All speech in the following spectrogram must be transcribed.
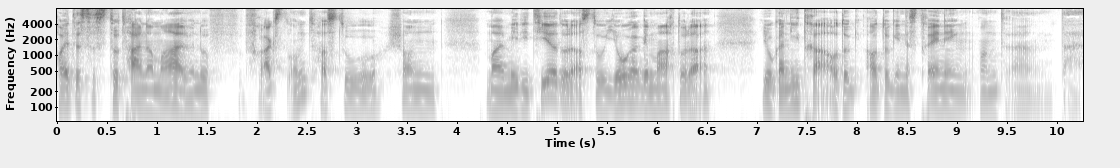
Heute ist es total normal, wenn du fragst, und hast du schon mal meditiert oder hast du Yoga gemacht oder Yoga Nitra, Auto, autogenes Training? Und äh, da,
